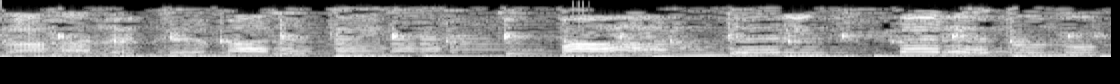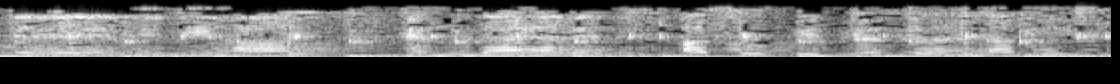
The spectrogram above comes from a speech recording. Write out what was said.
වහලට වරතයි පාන්දරින් පෙරදුණු පේ මිනිහා ඇඳවෙත් අසු පිටට නගයි.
